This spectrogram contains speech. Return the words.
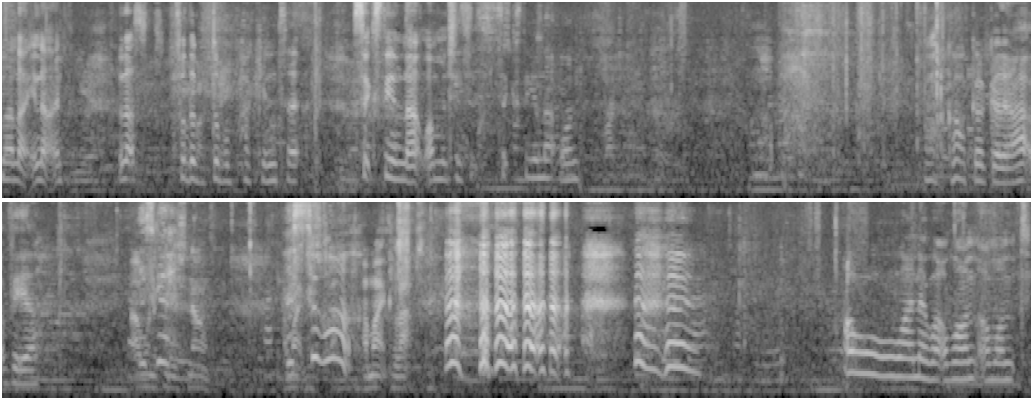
Nine ninety nine. Yeah. And that's for the double packing set. Sixty in that one. Which is? Sixty in that one. Oh God, God, get it out of here. I want to finish now. I might too just- hot. I might collapse. Oh, I know what I want. I want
